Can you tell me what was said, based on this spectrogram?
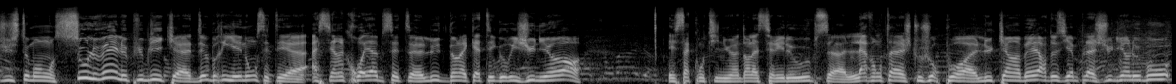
justement soulevé le public de Briennon. C'était euh, assez incroyable cette lutte dans la catégorie junior. Et ça continue hein, dans la série de hoops. L'avantage toujours pour euh, Lucas Imbert. Deuxième place, Julien Lebeau.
